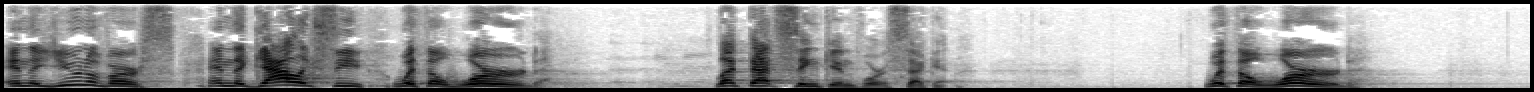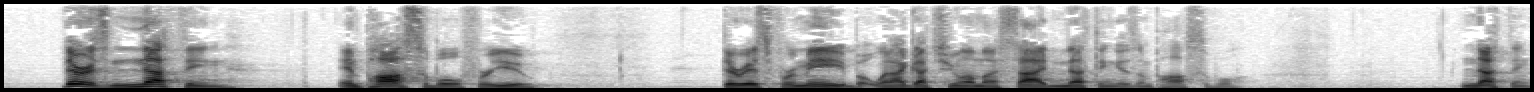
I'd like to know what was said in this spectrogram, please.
and the universe and the galaxy with a word. Let that sink in for a second. With a word, there is nothing impossible for you. There is for me, but when I got you on my side, nothing is impossible. Nothing.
